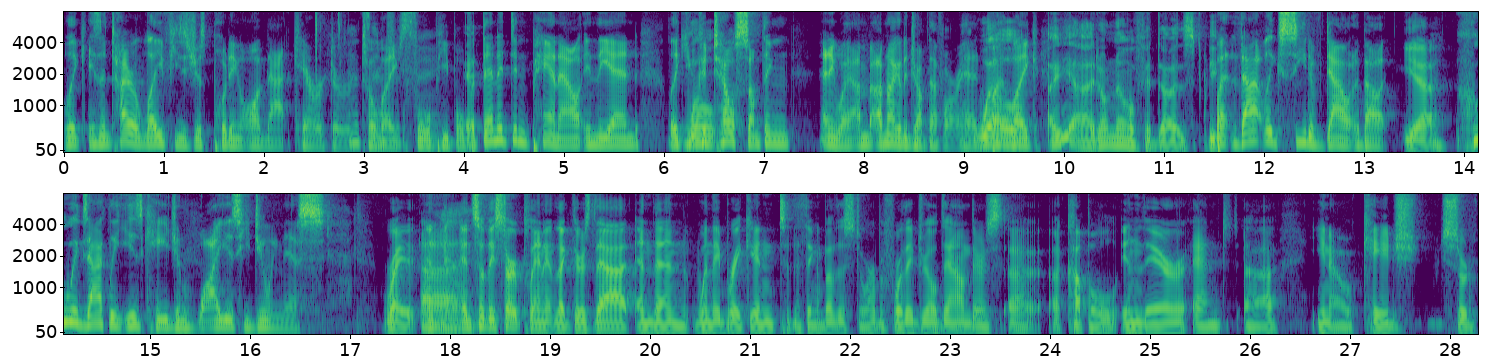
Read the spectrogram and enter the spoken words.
like his entire life he's just putting on that character That's to like fool people. But eh. then it didn't pan out in the end. Like you Well- could tell something anyway, I'm I'm not gonna jump that far ahead. well, but like uh, yeah, I don't know if it does. Be- but that like seed of doubt about Yeah. who exactly is Cage and why is he doing this? Right. And, Uh, and so they start planning, like, there's that. And then when they break into the thing above the store, before they drill down, there's a, a couple in there. And, uh, you know, Cage sort of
